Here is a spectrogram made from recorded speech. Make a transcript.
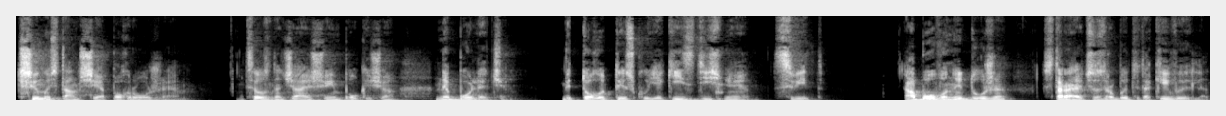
Чимось там ще погрожує. Це означає, що їм поки що не боляче від того тиску, який здійснює світ. Або вони дуже стараються зробити такий вигляд.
